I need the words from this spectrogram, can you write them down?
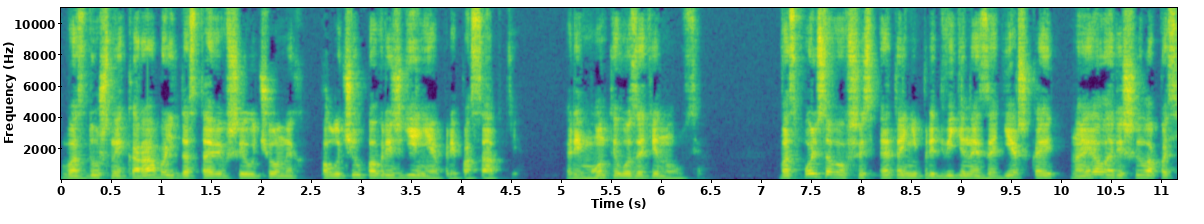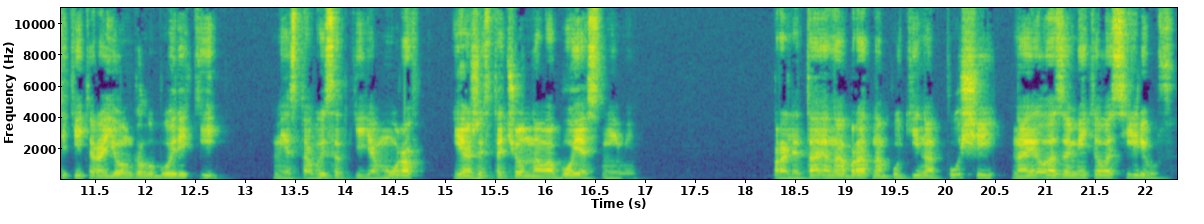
Воздушный корабль, доставивший ученых, получил повреждения при посадке. Ремонт его затянулся. Воспользовавшись этой непредвиденной задержкой, Наэла решила посетить район Голубой реки, место высадки ямуров и ожесточенного боя с ними. Пролетая на обратном пути над пущей, Наэла заметила Сириус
